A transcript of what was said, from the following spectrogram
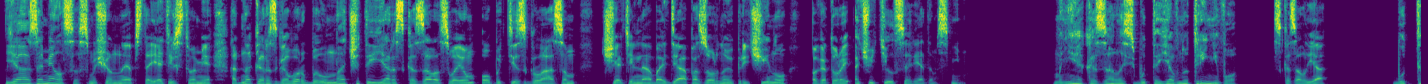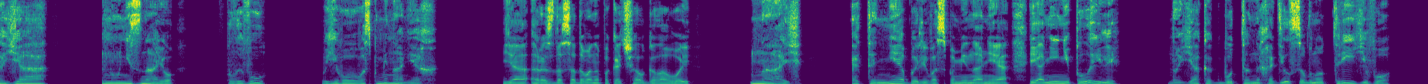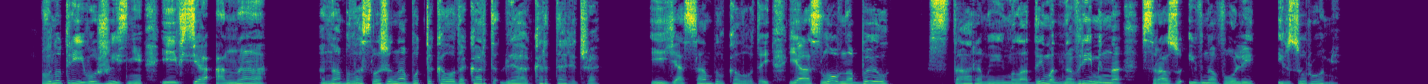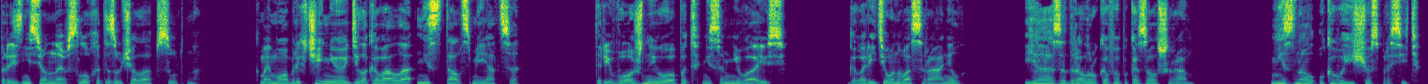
Я замялся, смущенный обстоятельствами, однако разговор был начат, и я рассказал о своем опыте с глазом, тщательно обойдя позорную причину, по которой очутился рядом с ним. «Мне казалось, будто я внутри него», — сказал я. «Будто я, ну, не знаю, плыву в его воспоминаниях». Я раздосадованно покачал головой. «Най, это не были воспоминания, и они не плыли. Но я как будто находился внутри его. Внутри его жизни, и вся она... Она была сложена, будто колода карт для карталиджа. И я сам был колодой. Я словно был старым и молодым одновременно, сразу и в Наволе, и в Зуроме. Произнесенное вслух это звучало абсурдно. К моему облегчению Дилаковалла не стал смеяться. «Тревожный опыт, не сомневаюсь. Говорите, он вас ранил?» Я задрал рукав и показал шрам. Не знал, у кого еще спросить.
